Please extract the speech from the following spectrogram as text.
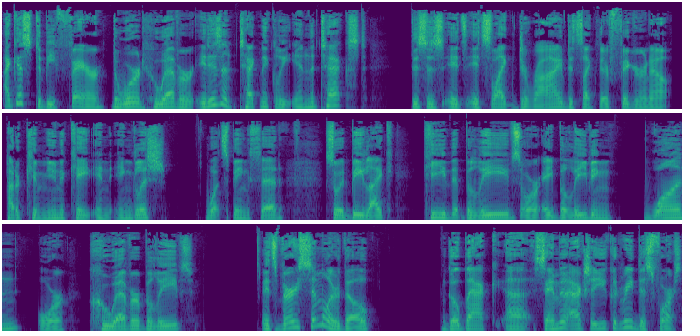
I guess to be fair, the word whoever, it isn't technically in the text. This is it's it's like derived. It's like they're figuring out how to communicate in English what's being said. So it'd be like he that believes or a believing one or whoever believes. It's very similar though. Go back, uh, Samuel. Actually, you could read this for us.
